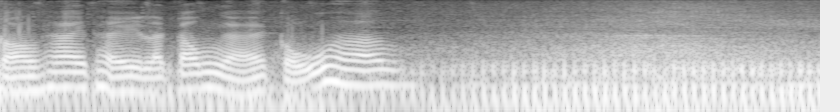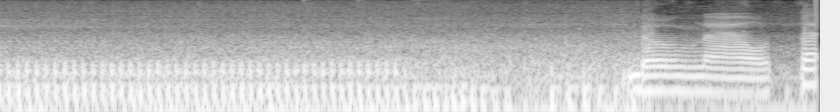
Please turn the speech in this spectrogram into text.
Còn hai thì là công nghệ cũ hơn. Đường nào ta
